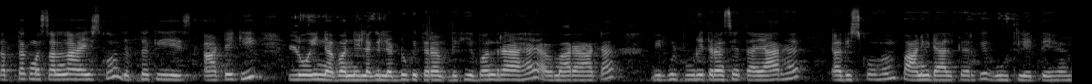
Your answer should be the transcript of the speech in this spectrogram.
तब तक मसलना है इसको, जब तक कि इस आटे की लोई न बनने लगे। लड्डू की तरह देखिए, बन रहा है। अब हमारा आटा बिल्कुल पूरी तरह से तैयार है। अब इसको हम पानी डाल करके गूँथ लेते हैं।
